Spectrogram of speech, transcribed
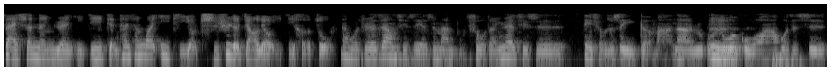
再生能源以及减碳相关议题有持续的交流以及合作。那我觉得这样其实也是蛮不错的，因为其实。地球就是一个嘛，那如果多国啊，嗯、或者是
